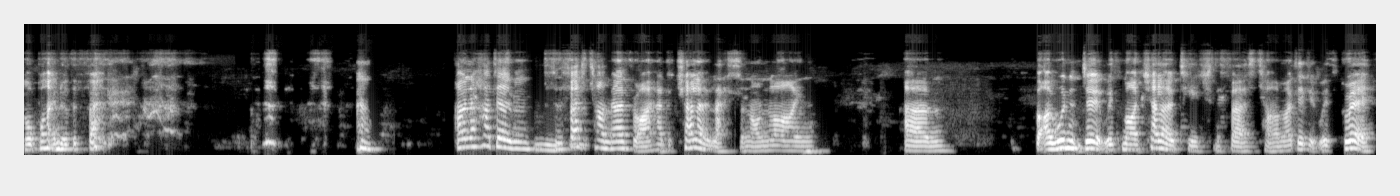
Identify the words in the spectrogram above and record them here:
or buy another phone. And I had um, for the first time ever, I had a cello lesson online, um, but I wouldn't do it with my cello teacher the first time. I did it with Griff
